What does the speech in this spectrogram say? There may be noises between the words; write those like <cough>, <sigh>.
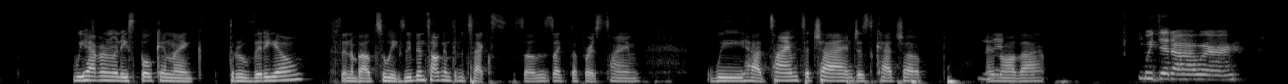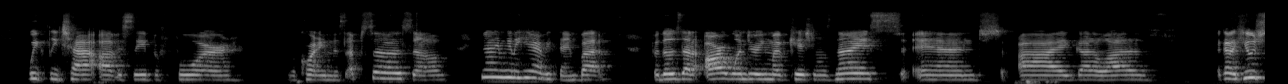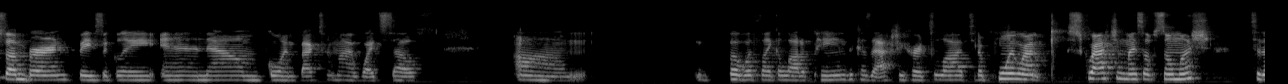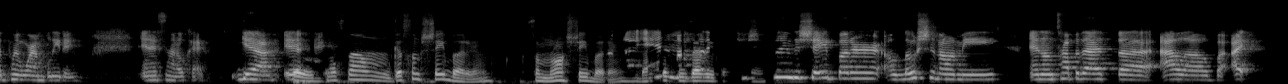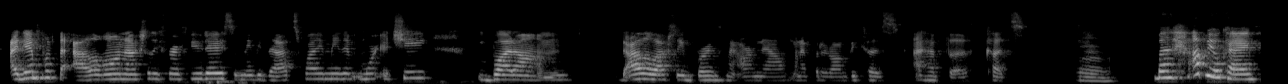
we haven't really spoken like through video in about two weeks. We've been talking through text, so this is like the first time we had time to chat and just catch up and yeah. all that. We did our weekly chat obviously before recording this episode, so you're not even gonna hear everything. But for those that are wondering, my vacation was nice, and I got a lot of, I got a huge sunburn basically, and now I'm going back to my white self, um, but with like a lot of pain because it actually hurts a lot to the point where I'm scratching myself so much to the point where I'm bleeding, and it's not okay. Yeah, it, hey, get some get some shea butter some raw shea butter. That fixes everything. Putting the shea butter, a lotion on me, and on top of that, the aloe. But I I didn't put the aloe on actually for a few days, so maybe that's why I made it more itchy. But um, the aloe actually burns my arm now when I put it on because I have the cuts. Mm. But I'll be okay.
